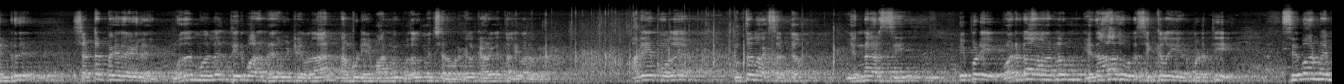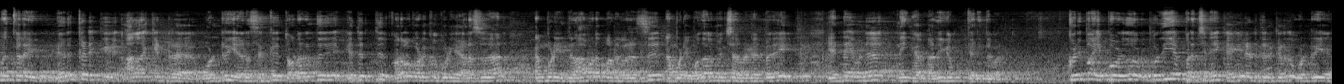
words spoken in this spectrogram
என்று சட்டப்பேரவையில் முதன் முதல்ல தீர்மானம் நிறைவேற்றியதுதான் நம்முடைய மாண்பு முதலமைச்சர் அவர்கள் கழக தலைவர் அவர்கள். அதே போல முத்தலாக் சட்டம் என்ஆர்சி இப்படி வருடா வருடம் ஏதாவது ஒரு சிக்கலை ஏற்படுத்தி சிறுபான்மை மக்களை நெருக்கடிக்கு ஆளாக்கின்ற ஒன்றிய அரசுக்கு தொடர்ந்து எதிர்த்து குரல் கொடுக்கக்கூடிய அரசு தான் நம்முடைய திராவிட மாடல் அரசு நம்முடைய முதலமைச்சர் அவர்கள் என்பதை என்னை விட நீங்கள் அதிகம் தெரிந்தவர். குறிப்பா இப்பொழுது ஒரு புதிய பிரச்சனையை கையில் எடுத்திருக்கிறது ஒன்றிய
